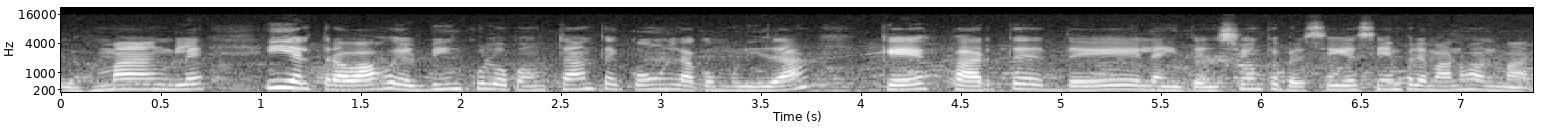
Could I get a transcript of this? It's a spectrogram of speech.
los mangles, y el trabajo y el vínculo constante con la comunidad, que es parte de la intención que persigue siempre Manos al Mar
